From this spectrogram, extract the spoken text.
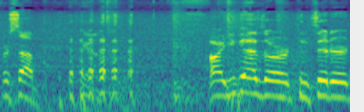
for some, All right, you guys are considered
